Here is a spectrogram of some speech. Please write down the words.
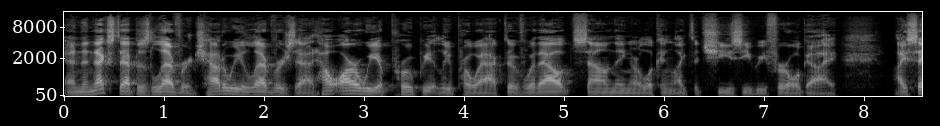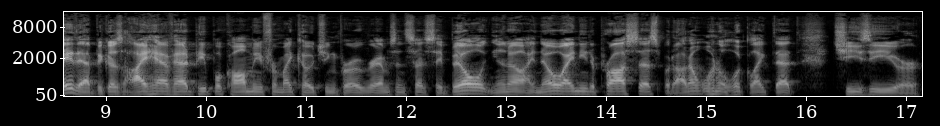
And the next step is leverage. How do we leverage that? How are we appropriately proactive without sounding or looking like the cheesy referral guy? I say that because I have had people call me for my coaching programs and such say, Bill, you know, I know I need a process, but I don't want to look like that cheesy or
